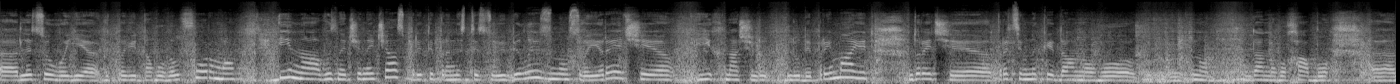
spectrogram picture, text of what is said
Е, Для цього є відповідна Google форма, і на визначений час прийти принести свою білизну, свої речі. Їх наші люди приймають. До речі, працівники даного ну, даного хабу, е,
